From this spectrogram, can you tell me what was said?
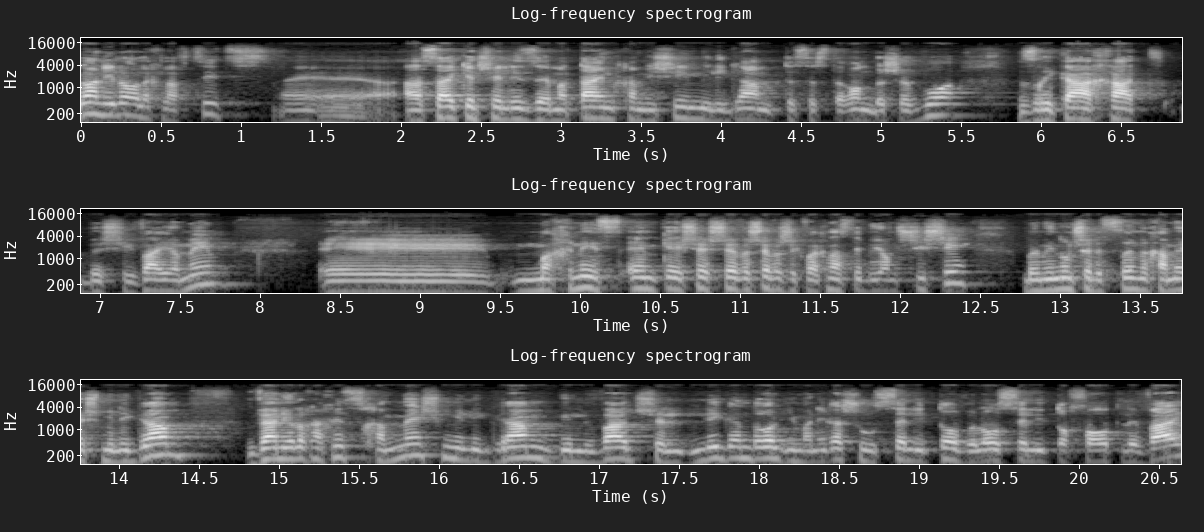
לא, אני לא הולך להפציץ. אה, הסייקל שלי זה 250 מיליגרם טססטרון בשבוע, זריקה אחת בשבעה ימים. אה, מכניס MK677 שכבר הכנסתי ביום שישי, במינון של 25 מיליגרם, ואני הולך להכניס 5 מיליגרם בלבד של ליגנדרול, אם אני אראה שהוא עושה לי טוב ולא עושה לי תופעות לוואי,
